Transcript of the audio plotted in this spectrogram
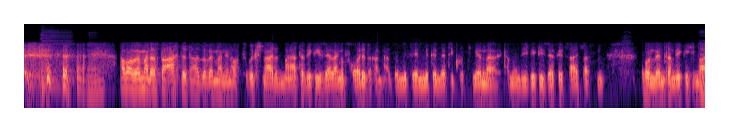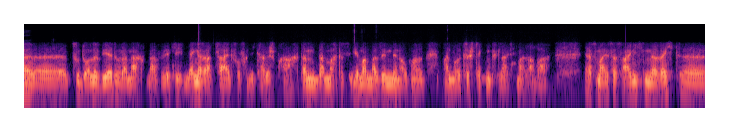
Aber wenn man das beachtet, also wenn man den auch zurückschneidet, man hat da wirklich sehr lange Freude dran. Also mit dem, mit dem Vertikutieren, da kann man sich wirklich sehr viel Zeit lassen. Und wenn es dann wirklich mal äh, zu dolle wird oder nach, nach wirklich längerer Zeit, wovon ich gerade sprach, dann, dann macht es irgendwann mal Sinn, den auch mal, mal neu zu stecken vielleicht mal. Aber erstmal ist das eigentlich eine recht, äh,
